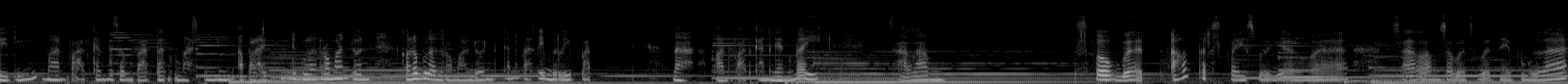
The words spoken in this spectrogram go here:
jadi manfaatkan kesempatan emas ini, apalagi di bulan Ramadan. Kalau bulan Ramadan kan pasti berlipat. Nah, manfaatkan dengan baik. Salam sobat outer space bergama. Salam sobat-sobat Nebula.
